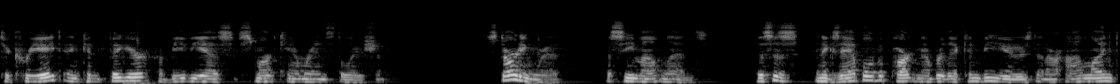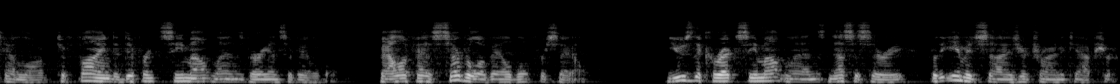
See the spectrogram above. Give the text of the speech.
to create and configure a BVS smart camera installation. Starting with a C-mount lens. This is an example of a part number that can be used in our online catalog to find the different C-mount lens variants available. Balluff has several available for sale. Use the correct C-mount lens necessary for the image size you're trying to capture.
